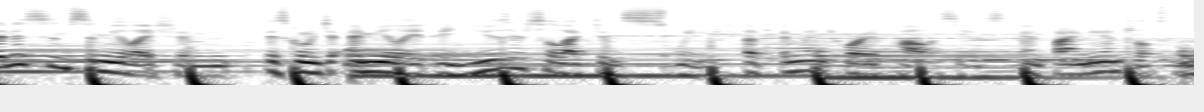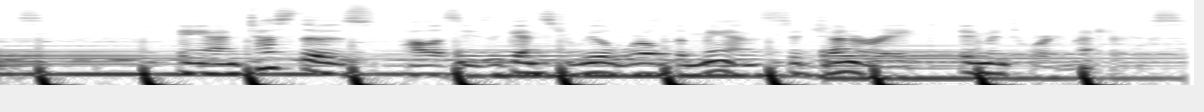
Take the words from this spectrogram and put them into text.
FINISIM simulation is going to emulate a user-selected suite of inventory policies and financial tools and test those policies against real-world demands to generate inventory metrics.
